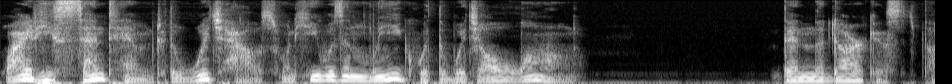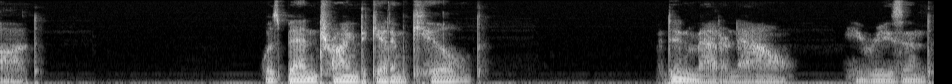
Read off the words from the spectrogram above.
Why had he sent him to the witch house when he was in league with the witch all along? Then the darkest thought. Was Ben trying to get him killed? It didn't matter now, he reasoned.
